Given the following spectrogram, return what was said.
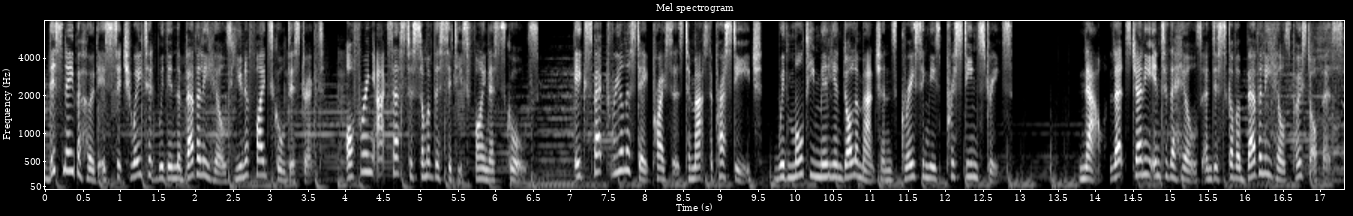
This neighborhood is situated within the Beverly Hills Unified School District, offering access to some of the city's finest schools. Expect real estate prices to match the prestige, with multi-million dollar mansions gracing these pristine streets. Now, let's journey into the hills and discover Beverly Hills Post Office,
